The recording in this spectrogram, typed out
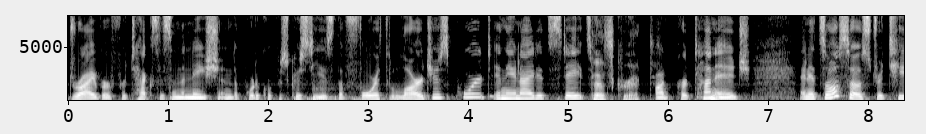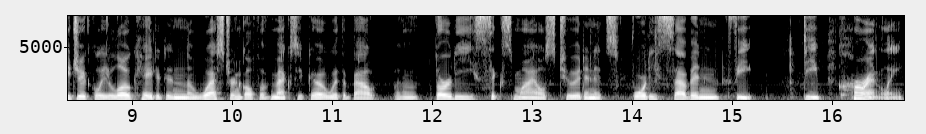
driver for Texas and the nation. The Port of Corpus Christi is the fourth largest port in the United States. That's correct. On, per tonnage. And it's also strategically located in the western Gulf of Mexico with about uh, 36 miles to it, and it's 47 feet deep currently.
